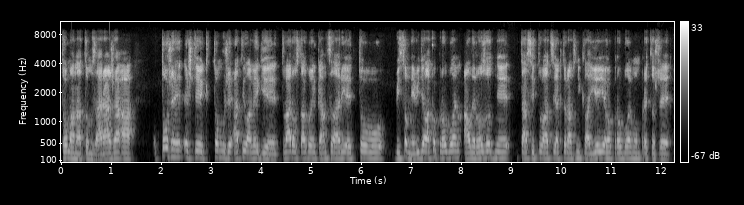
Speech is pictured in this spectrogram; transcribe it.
to ma na tom zaráža a to, že ešte k tomu, že Attila Vek je tvárou stavkovej kancelárie, to by som nevidel ako problém, ale rozhodne tá situácia, ktorá vznikla, je jeho problémom, pretože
